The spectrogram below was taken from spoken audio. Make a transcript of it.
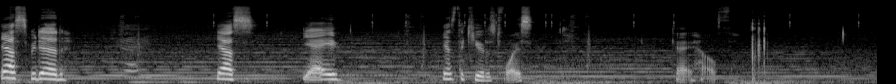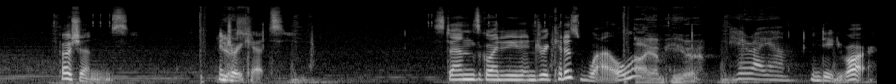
Yes, we did. Yes. Yay. He has the cutest voice. Okay, health. Potions. Injury Yes. kit. Sten's going to need an injury kit as well. I am here. Here I am. Indeed you are.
